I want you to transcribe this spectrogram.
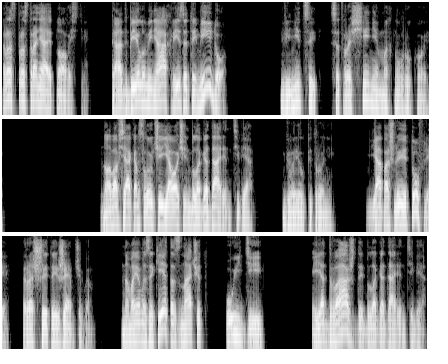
распространяют новости. Ты отбил у меня Хризотемиду!» Вениций с отвращением махнул рукой. «Но во всяком случае я очень благодарен тебе», — говорил Петроний. «Я пошлю ей туфли, расшитые жемчугом. На моем языке это значит «уйди». И я дважды благодарен тебе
